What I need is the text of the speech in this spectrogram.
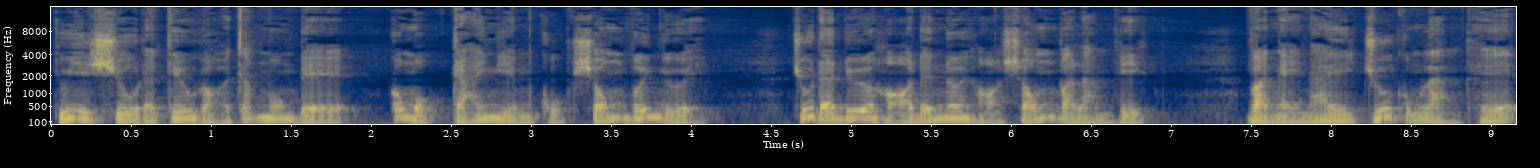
Chúa Giêsu đã kêu gọi các môn đệ có một trải nghiệm cuộc sống với người. Chúa đã đưa họ đến nơi họ sống và làm việc. Và ngày nay Chúa cũng làm thế.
